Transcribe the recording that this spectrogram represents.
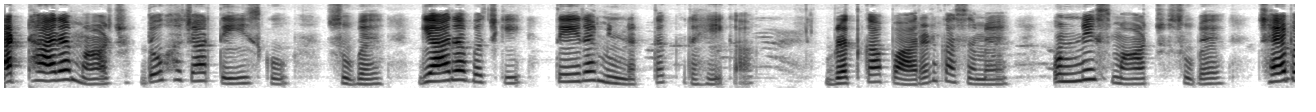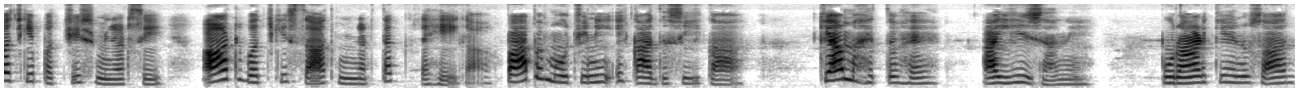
18 मार्च 2023 को सुबह ग्यारह बज के तेरह मिनट तक रहेगा। व्रत का पारण का समय 19 मार्च सुबह छः बज के पच्चीस मिनट से आठ बज के सात मिनट तक रहेगा। पाप मोचिनी एकादशी का क्या महत्व है? आइए जाने। पुराण के अनुसार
